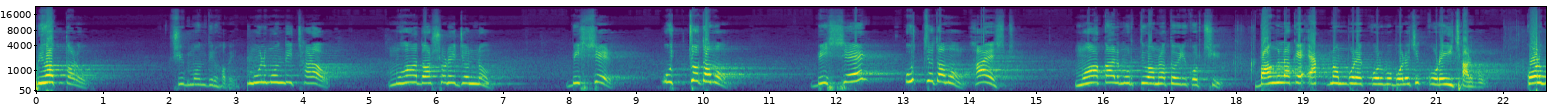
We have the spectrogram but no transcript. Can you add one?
বৃহত্তর শিব মন্দির হবে। মূল মন্দির ছাড়াও মহাদর্শনের জন্য বিশ্বের উচ্চতম বিশ্বের উচ্চতম হায়েস্ট মহাকাল মূর্তিও আমরা তৈরি করছি। বাংলাকে এক নম্বরে করব বলেছি করেই ছাড়ব। করব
